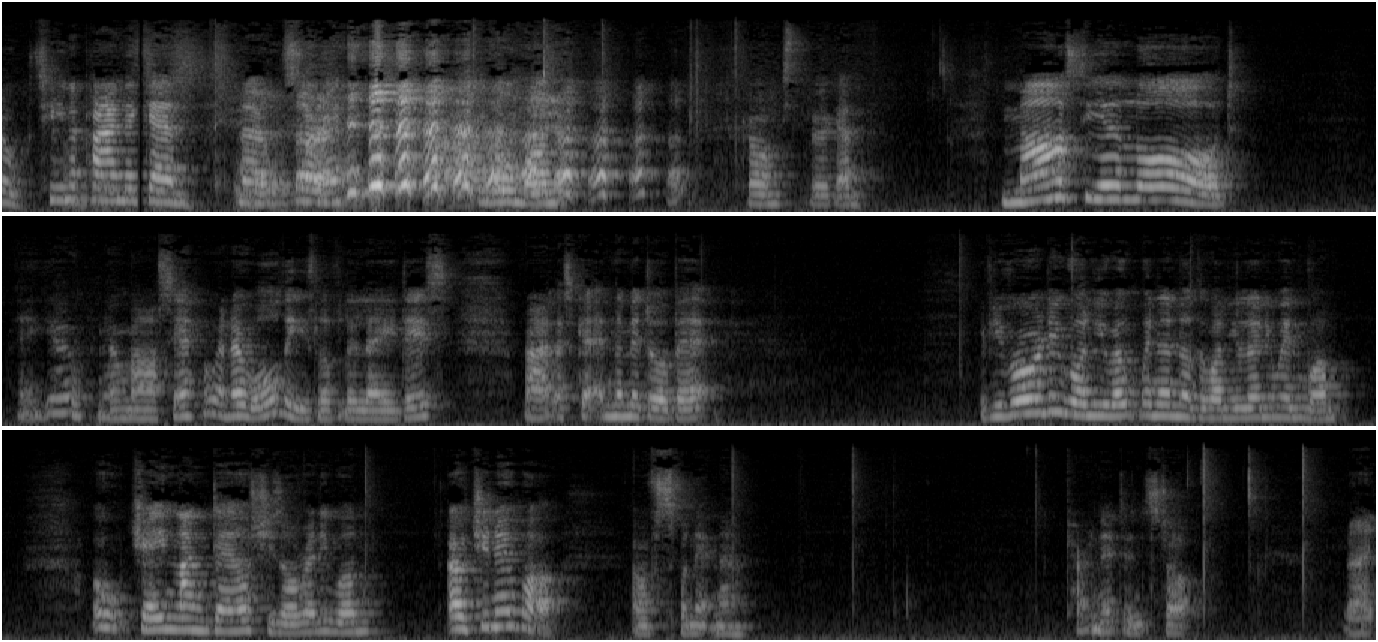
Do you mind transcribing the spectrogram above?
Oh, Tina Pine again. No, sorry. you won one. Go on, do it again. Marcia Lord. There you go. No Marcia. Oh, I know all these lovely ladies. Right, let's get in the middle a bit. If you've already won, you won't win another one. You'll only win one. Oh, Jane Langdale. She's already won. Oh, do you know what? Oh, I've spun it now. Karen, it didn't stop. Right.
